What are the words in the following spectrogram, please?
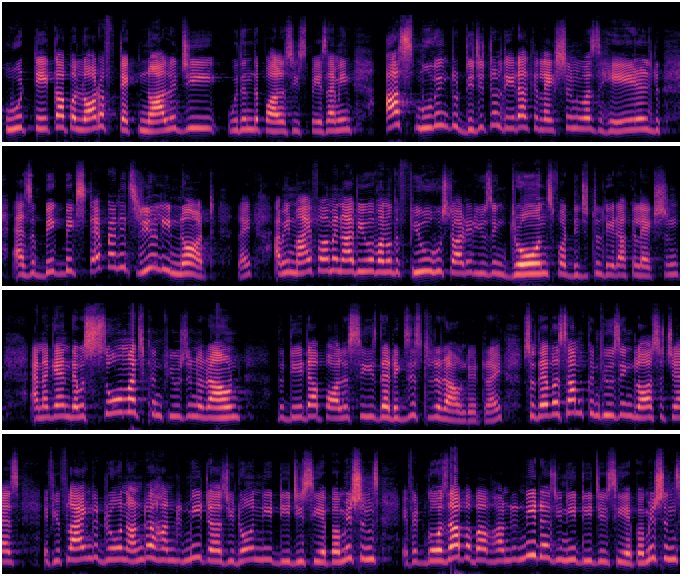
who would take up a lot of technology within the policy space. I mean, us moving to digital data collection was hailed as a big, big step, and it's really not, right? I mean, my firm and I, we were one of the few who started using drones for digital data collection. And again, there was so much confusion around the data policies that existed around it, right? So there were some confusing laws such as if you're flying the drone under 100 meters, you don't need DGCA permissions. If it goes up above 100 meters, you need DGCA permissions.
